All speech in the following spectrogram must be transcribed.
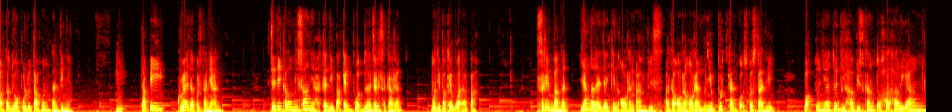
atau 20 tahun nantinya. Tapi gue ada pertanyaan. Jadi kalau misalnya gak dipakai buat belajar sekarang, mau dipakai buat apa? Sering banget yang ngeledekin orang ambis atau orang-orang menyebutkan quotes-quotes tadi, waktunya tuh dihabiskan untuk hal-hal yang,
